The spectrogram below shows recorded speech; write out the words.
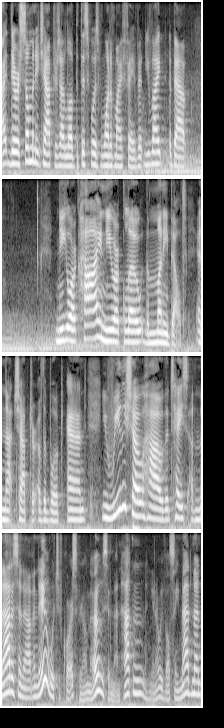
I, there are so many chapters I love, but this was one of my favorite. You write about New York high, New York low, the money belt in that chapter of the book. And you really show how the taste of Madison Avenue, which of course we all know is in Manhattan, you know, we've all seen Mad Men,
